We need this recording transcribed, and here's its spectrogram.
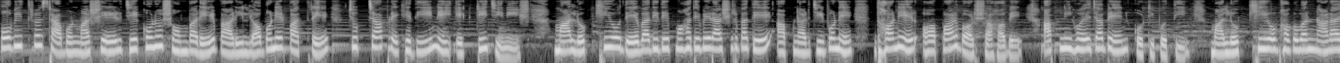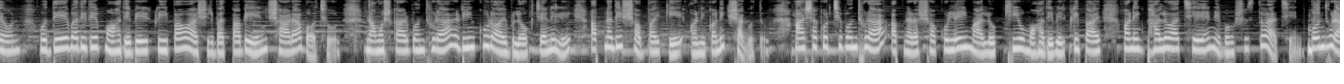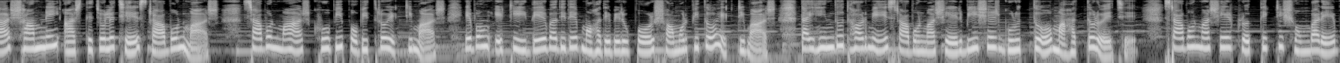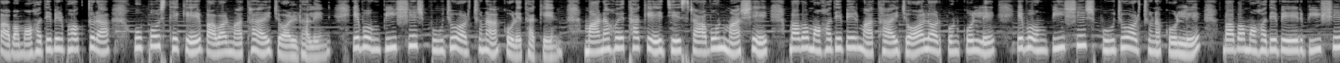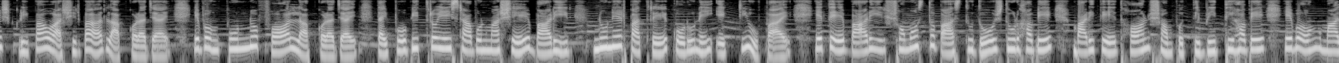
পবিত্র শ্রাবণ মাসের যে কোনো সোমবারে বাড়ির লবণের পাত্রে চুপচাপ রেখে দিন এই একটি জিনিস। মা লক্ষ্মী ও দেবাদিদেব মহাদেবের আশীর্বাদে আপনার জীবনে ধনের অপার বর্ষা হবে। আপনি হয়ে যাবেন কোটিপতি। মা লক্ষ্মী ও ভগবান নারায়ণ ও দেবাদিদেব মহাদেবের কৃপা ও আশীর্বাদ পাবেন সারা বছর। নমস্কার বন্ধুরা, রিঙ্কু রয় ব্লগ চ্যানেলে আপনাদের সবাইকে অনেক অনেক স্বাগত। আশা করছি বন্ধুরা আপনারা সকলেই মা লক্ষ্মী ও মহাদেবের কৃপায় অনেক ভালো আছেন এবং সুস্থ আছেন। বন্ধুরা, সামনেই আসতে চলেছে শ্রাবণ মাস। শ্রাবণ মাস খুবই পবিত্র একটি মাস এবং এটি দেবাদিদেব মহাদেবের উপর সমর্পিত একটি মাস। তাই হিন্দু ধর্মে শ্রাবণ মাসের বিশেষ গুরুত্ব, মাহাত্ম রয়েছে। শ্রাবণ মাসের প্রত্যেকটি সোমবারে বাবা মহাদেবের ভক্তরা উপোস থেকে বাবার মাথায় জল ঢালেন এবং বিশেষ পুজো অর্চনা করে থাকেন। মানা হয়ে থাকে যে শ্রাবণ মাসে বাবা মহাদেবের মাথায় জল অর্পণ করলে এবং বিশেষ পুজো অর্চনা করলে বাবা মহাদেবের বিশেষ কৃপা ও আশীর্বাদ লাভ করা যায় এবং পূর্ণ ফল লাভ করা যায়। তাই পবিত্র এই শ্রাবণ মাসে বাড়ির নুনের পাত্রে করুন এই একটি উপায়। এতে বাড়ির সমস্ত বাস্তু দোষ দূর হবে, বাড়িতে ধন সম্পত্তি বৃদ্ধি হবে এবং মা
